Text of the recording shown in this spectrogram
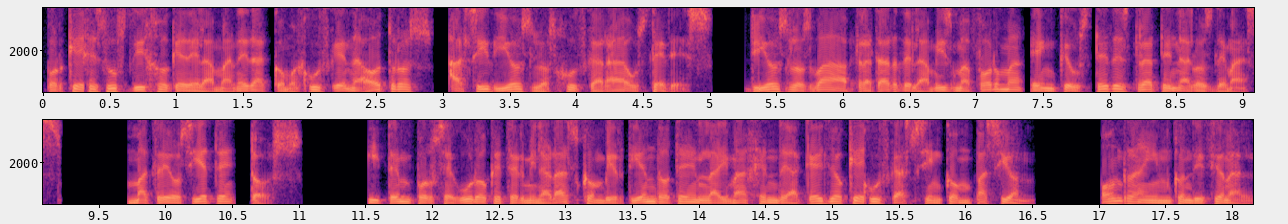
Porque Jesús dijo que de la manera como juzguen a otros, así Dios los juzgará a ustedes. Dios los va a tratar de la misma forma en que ustedes traten a los demás. Mateo 7, 2. Y ten por seguro que terminarás convirtiéndote en la imagen de aquello que juzgas sin compasión. Honra incondicional.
